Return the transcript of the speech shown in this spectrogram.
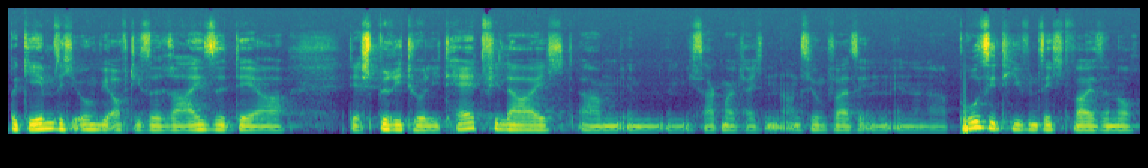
begeben sich irgendwie auf diese Reise der, der Spiritualität vielleicht, ähm, im, im, ich sag mal vielleicht in Anführungsweise in, in einer positiven Sichtweise noch,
